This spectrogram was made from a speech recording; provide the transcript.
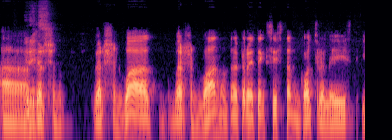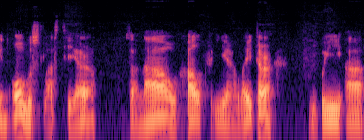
Uh, version version one version one of the operating system got released in August last year. So now, half a year later, we are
